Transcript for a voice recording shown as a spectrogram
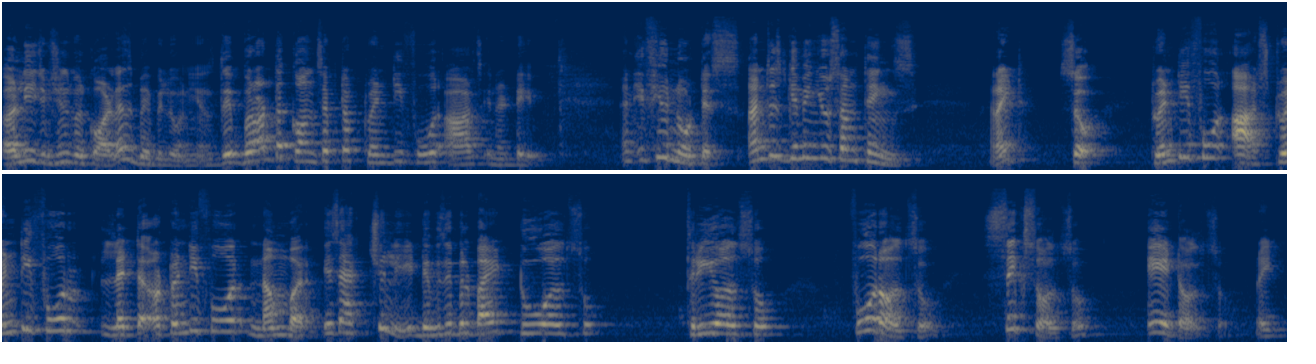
early Egyptians were called as Babylonians. They brought the concept of 24 hours in a day. And if you notice, I'm just giving you some things, right? So 24 hours, 24 letter or 24 number is actually divisible by 2 also, 3 also, 4 also, 6 also, 8 also, right?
